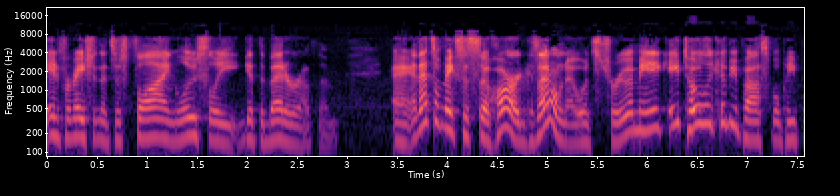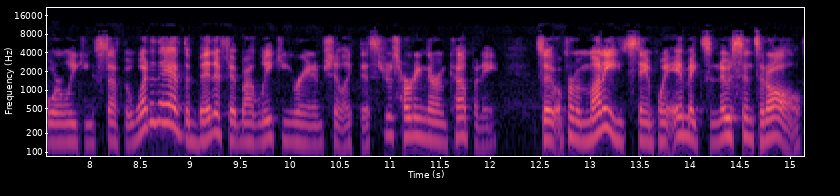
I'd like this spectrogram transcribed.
information that's just flying loosely get the better of them, and that's what makes this so hard because I don't know what's true. I mean, it, it totally could be possible people are leaking stuff, but what do they have to benefit by leaking random shit like this? They're just hurting their own company. So from a money standpoint, it makes no sense at all.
